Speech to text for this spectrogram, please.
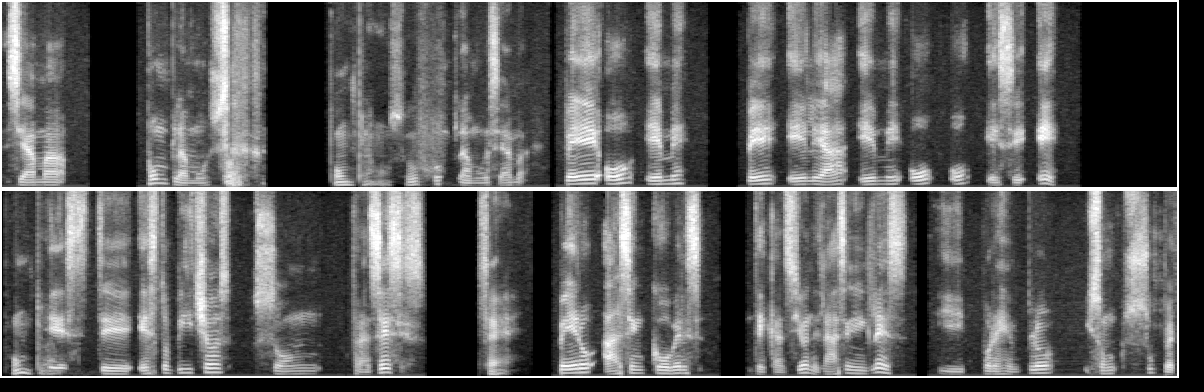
Se llama Pumplamus. Pumplamos. Uf. Pumplamus se llama P-O-M-P-L-A-M-O-O-S-E. Pumplamos. Este, estos bichos son franceses, Sí. pero hacen covers de canciones, las hacen en inglés. Y, por ejemplo, y son súper,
